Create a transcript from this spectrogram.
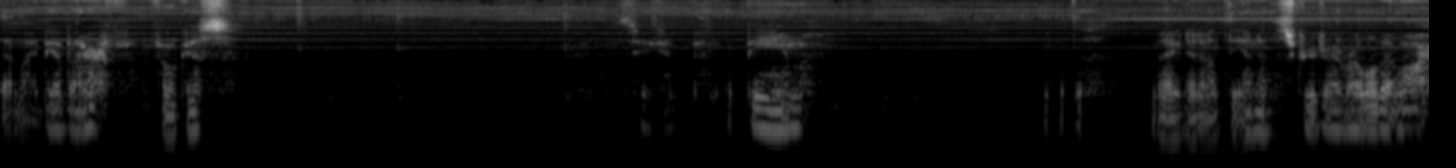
That might be a better focus. So you can bend the magnet out the end of the screwdriver a little bit more.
